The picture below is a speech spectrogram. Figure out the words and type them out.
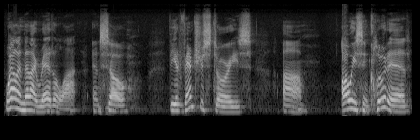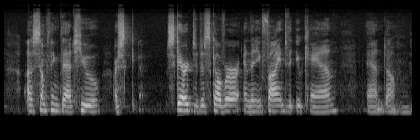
Well, and then I read a lot. And so the adventure stories um, always included uh, something that you are sc- scared to discover, and then you find that you can. And, um,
